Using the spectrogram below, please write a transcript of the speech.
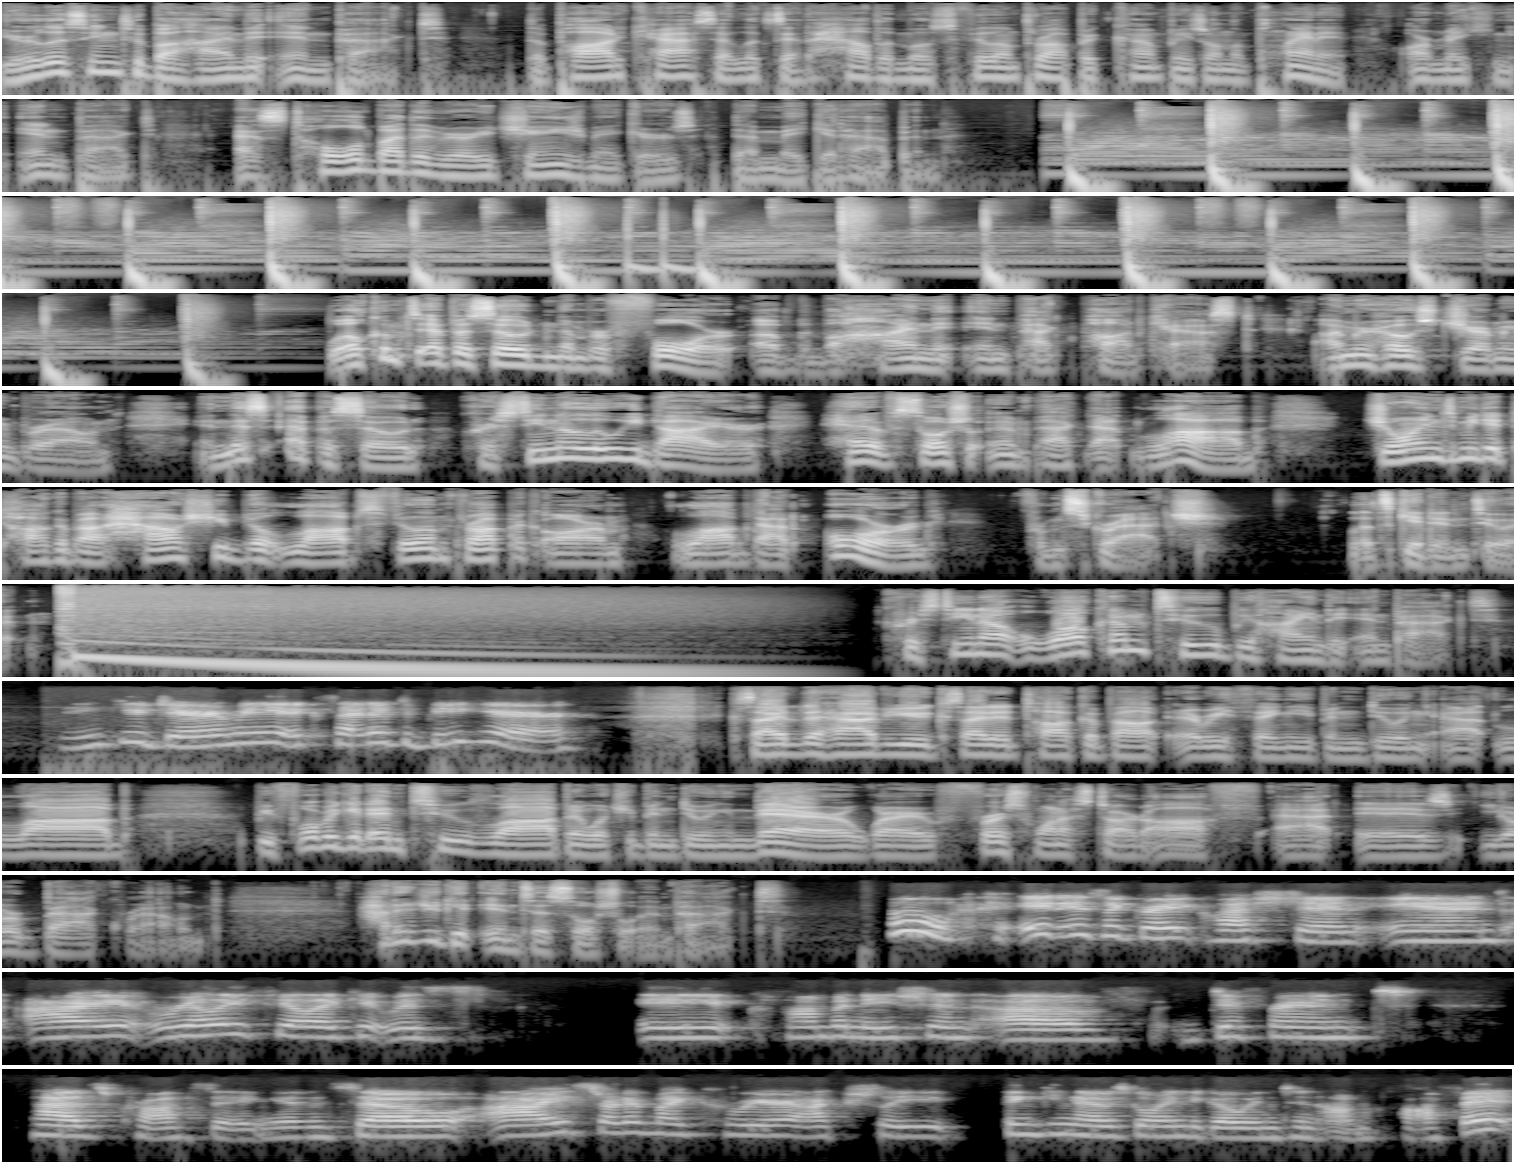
You're listening to Behind the Impact, the podcast that looks at how the most philanthropic companies on the planet are making impact, as told by the very changemakers that make it happen. Welcome to episode number four of the Behind the Impact podcast. I'm your host, Jeremy Brown. In this episode, Christina Louis Dyer, head of social impact at Lob, joins me to talk about how she built Lob's philanthropic arm, lob.org, from scratch. Let's get into it. Christina, welcome to Behind the Impact. Thank you, Jeremy. Excited to be here. Excited to have you. Excited to talk about everything you've been doing at Lob. Before we get into Lob and what you've been doing there, where I first want to start off at is your background. How did you get into social impact? Oh, it is a great question. And I really feel like it was a combination of different paths crossing. And so I started my career actually thinking I was going to go into nonprofit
